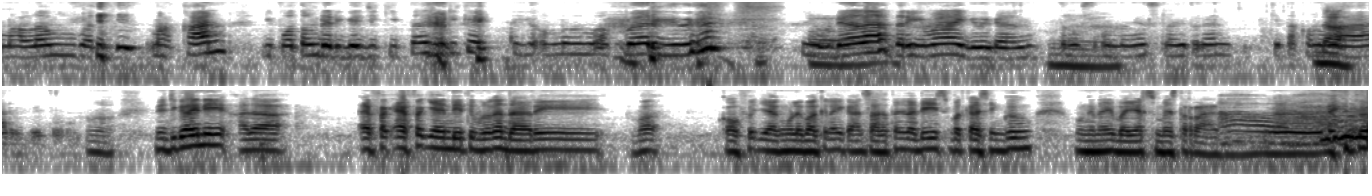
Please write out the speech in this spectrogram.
malam buat makan dipotong dari gaji kita. Jadi kayak ya Allah akbar gitu kan. Ya udahlah terima gitu kan. Terus untungnya setelah itu kan kita keluar gitu. Oh, ini juga ini ada efek-efek yang ditimbulkan dari apa covid yang mulai bangkit lagi kan. Salah satunya tadi sempat kali singgung mengenai bayar semesteran. Oh. nah itu.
